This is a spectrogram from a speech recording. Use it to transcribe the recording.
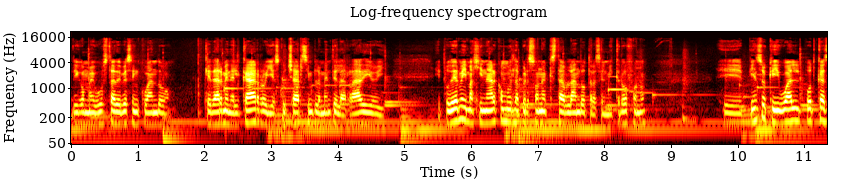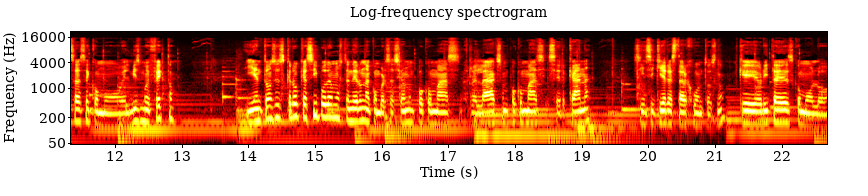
digo, me gusta de vez en cuando quedarme en el carro y escuchar simplemente la radio y, y poderme imaginar cómo es la persona que está hablando tras el micrófono. Eh, pienso que igual el podcast hace como el mismo efecto, y entonces creo que así podemos tener una conversación un poco más relax, un poco más cercana, sin siquiera estar juntos, ¿no? Que ahorita es como lo,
